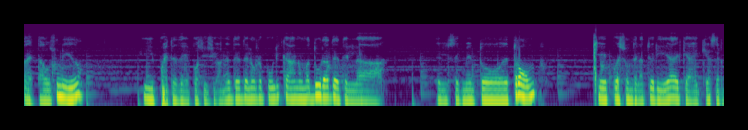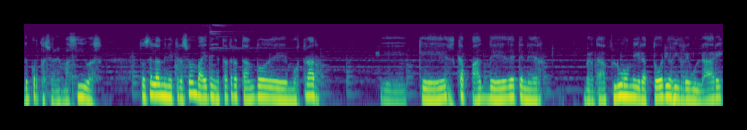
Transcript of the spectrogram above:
Estados Unidos y pues desde posiciones desde los republicanos más duras, desde la, el segmento de Trump, que pues son de la teoría de que hay que hacer deportaciones masivas. Entonces la administración Biden está tratando de mostrar eh, que es capaz de detener ¿verdad? flujos migratorios irregulares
